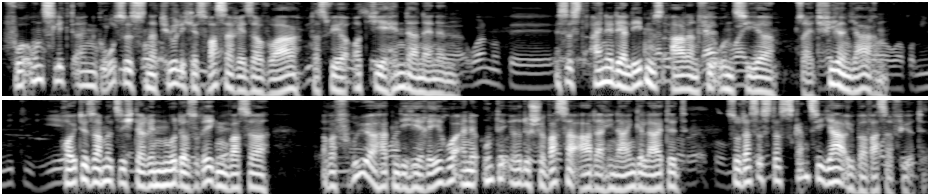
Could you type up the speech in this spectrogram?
vor uns liegt ein großes natürliches Wasserreservoir, das wir Otjehenda nennen. Es ist eine der Lebensadern für uns hier seit vielen Jahren. Heute sammelt sich darin nur das Regenwasser, aber früher hatten die Herero eine unterirdische Wasserader hineingeleitet, sodass es das ganze Jahr über Wasser führte.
